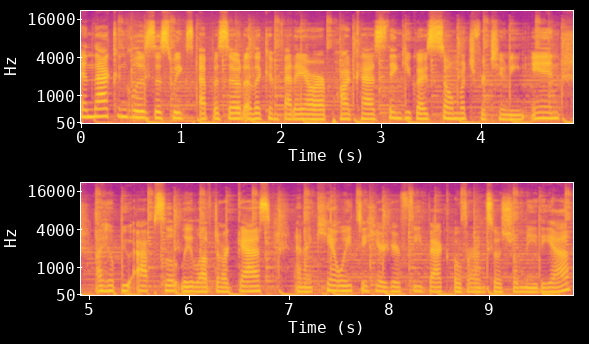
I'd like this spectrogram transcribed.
And that concludes this week's episode of the Confetti Hour podcast. Thank you guys so much for tuning in. I hope you absolutely loved our guest, and I can't wait to hear your feedback over on social media.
